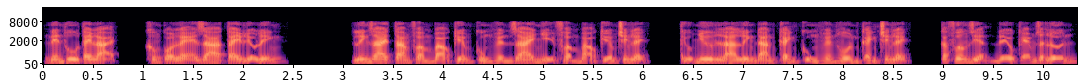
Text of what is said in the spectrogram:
nên thu tay lại, không có lẽ ra tay liều lĩnh. Linh giai tam phẩm bảo kiếm cùng huyền giai nhị phẩm bảo kiếm chênh lệnh, tựu như là linh đan cảnh cùng huyền hồn cảnh chênh lệnh, các phương diện đều kém rất lớn.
